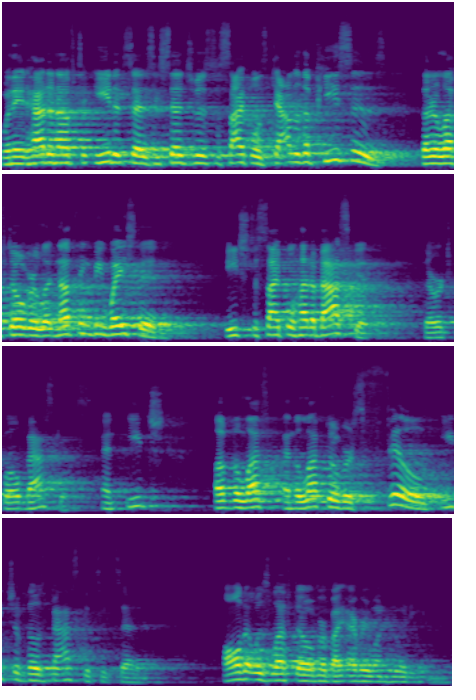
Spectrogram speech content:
When they had had enough to eat, it says, he said to his disciples, Gather the pieces that are left over, let nothing be wasted. Each disciple had a basket. There were 12 baskets. And each of the left and the leftovers filled each of those baskets, it said. All that was left over by everyone who had eaten.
